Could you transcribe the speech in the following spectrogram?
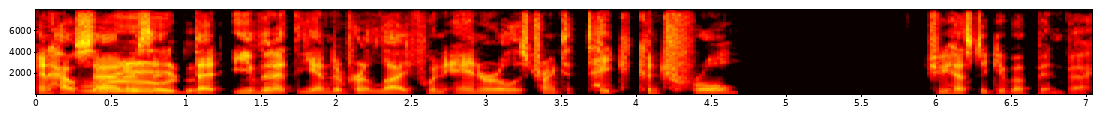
And how sad is it that even at the end of her life, when Anirul is trying to take control, she has to give up Binbeck.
